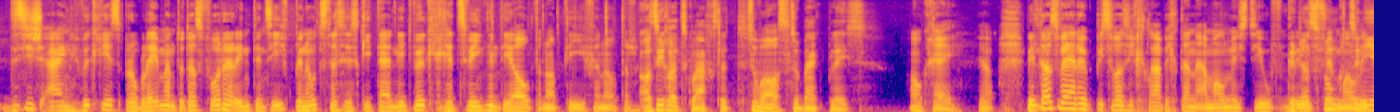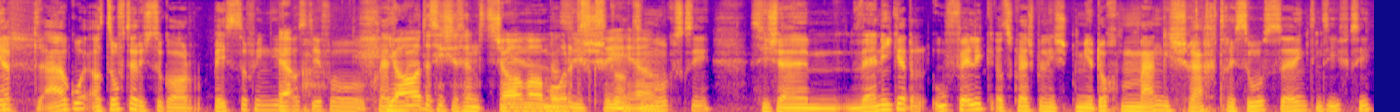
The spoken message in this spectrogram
das ist eigentlich wirklich ein Problem, wenn du das vorher intensiv benutzt hast, es gibt auch nicht wirklich eine zwingende Alternativen, oder? Also ich habe jetzt gewechselt Zu was? zu Backblaze. Okay, ja. Weil das wäre etwas, was ich glaube ich dann auch mal müsste aufgreifen. Weil das funktioniert auch gut. Also die Software ist sogar besser, finde ich, Ja. als die von. Clash Ja, das ist ja ein Java-Murks Das ist gewesen, ganz ja. Murks gewesen. Es ist ähm, weniger auffällig. Also Crashplan ist mir doch manchmal recht ressourcenintensiv gewesen.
